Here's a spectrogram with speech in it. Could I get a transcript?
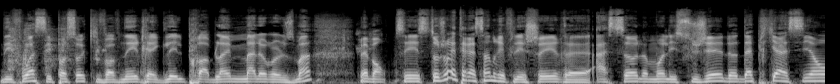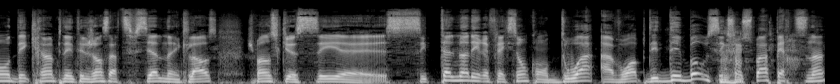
Des fois, c'est pas ça qui va venir régler le problème, malheureusement. Mais bon, c'est toujours intéressant de réfléchir euh, à ça. Là. Moi, les sujets d'application, d'écran puis d'intelligence artificielle dans les classes, je pense que c'est euh, c'est tellement des réflexions qu'on doit avoir, puis des débats aussi qui sont super pertinents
